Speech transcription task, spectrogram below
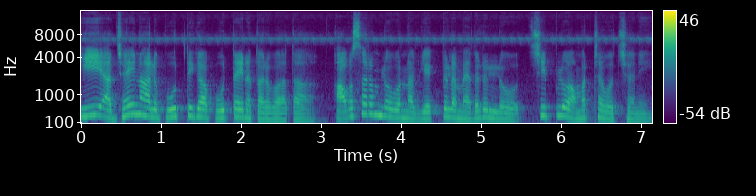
ఈ అధ్యయనాలు పూర్తిగా పూర్తయిన తరువాత అవసరంలో ఉన్న వ్యక్తుల మెదడుల్లో చిప్లు అమర్చవచ్చని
